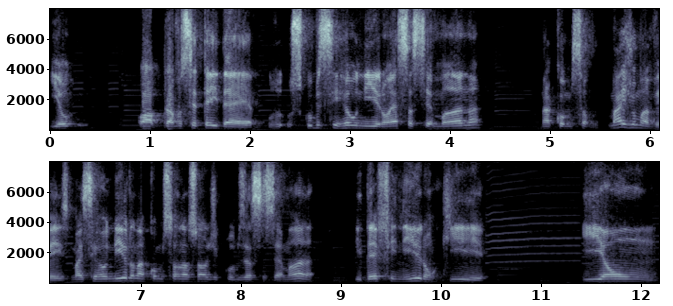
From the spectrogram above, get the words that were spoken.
E eu, para você ter ideia, os clubes se reuniram essa semana na comissão, mais de uma vez, mas se reuniram na Comissão Nacional de Clubes essa semana e definiram que iam,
